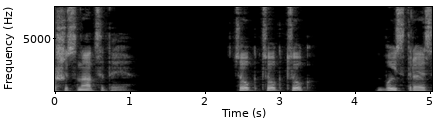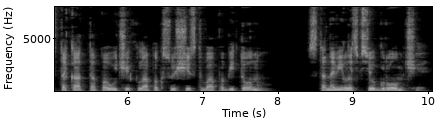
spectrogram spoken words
16 Цок-цок-цок. Быстрая стакката паучьих лапок существа по бетону становилась все громче,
